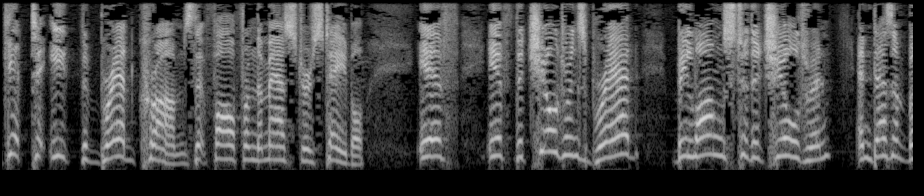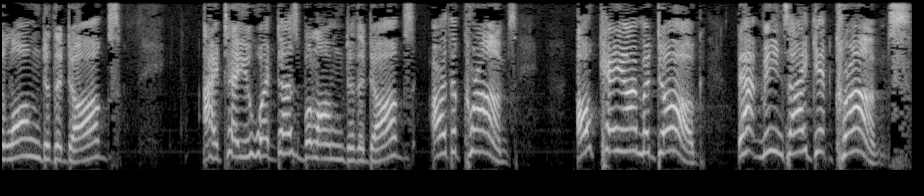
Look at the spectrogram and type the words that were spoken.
get to eat the breadcrumbs that fall from the master's table. If, if the children's bread belongs to the children and doesn't belong to the dogs, I tell you what does belong to the dogs are the crumbs. Okay, I'm a dog. That means I get crumbs.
